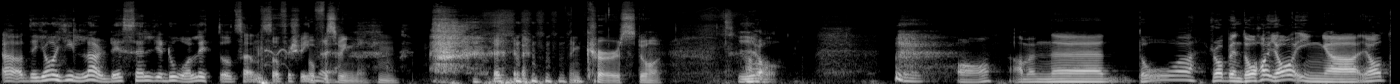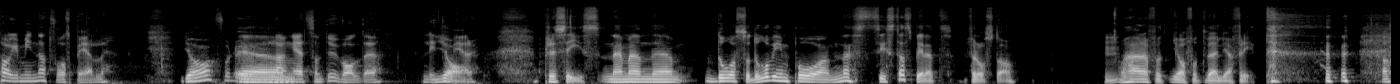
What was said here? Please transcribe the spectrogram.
ja, det jag gillar, det säljer dåligt och sen så försvinner det. Och försvinner. Mm. en curse du har. Ja. Ja, ja men eh, då, Robin, då har jag inga, jag har tagit mina två spel. Ja. Får du eh, langa ett som du valde lite ja. mer. Precis. Nej men eh, då så, då går vi in på näst sista spelet för oss då. Mm. Och här har jag fått välja fritt. ah.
